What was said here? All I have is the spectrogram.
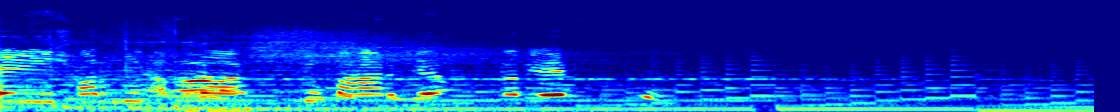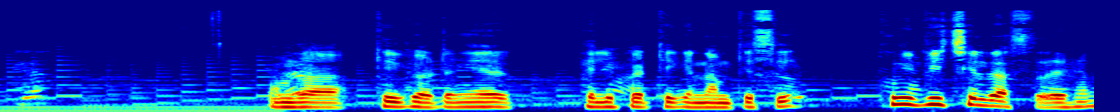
এই সর্বোচ্চ আমরা কিউকাটিং এর হেলিপ্যাড থেকে নামতেছি। খুবই পিচ্ছিল রাস্তা দেখেন।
